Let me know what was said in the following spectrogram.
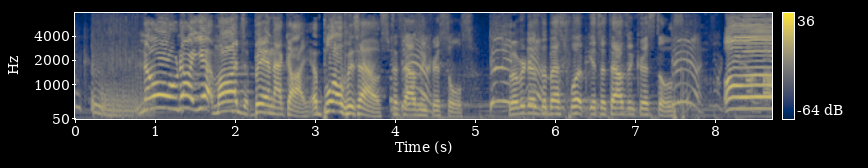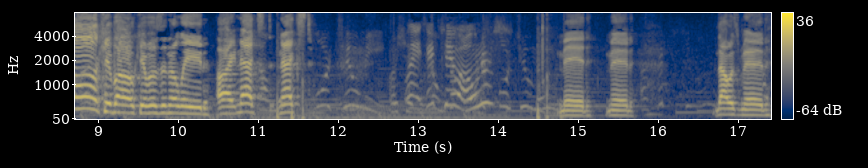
Dunk. No, not yet. Mods, ban that guy and blow up his house. It's a thousand crystals. Whoever does the best flip gets a thousand crystals. Oh, Kibbo. Kibbo's in the lead. All right, next, next. Wait, is it two owners? Mid, mid. That was mid.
